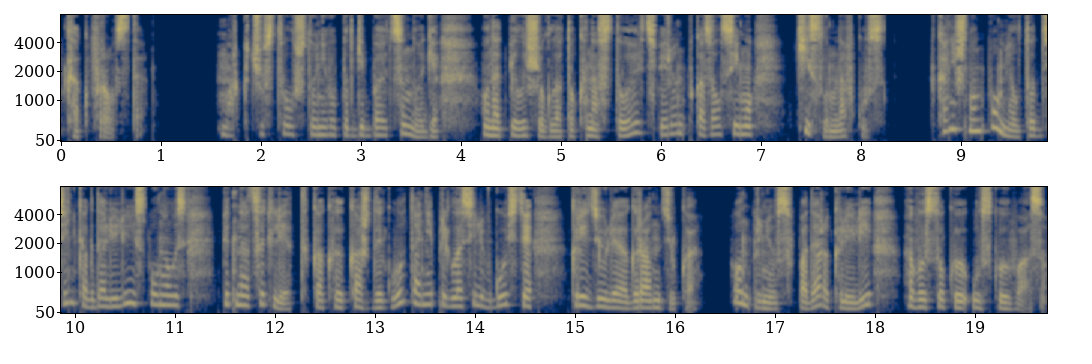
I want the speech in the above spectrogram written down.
Как просто. Марк чувствовал, что у него подгибаются ноги. Он отпил еще глоток настоя, теперь он показался ему кислым на вкус. Конечно, он помнил тот день, когда Лили исполнилось 15 лет. Как и каждый год, они пригласили в гости Кридюля Грандюка, он принес в подарок Лили высокую узкую вазу.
